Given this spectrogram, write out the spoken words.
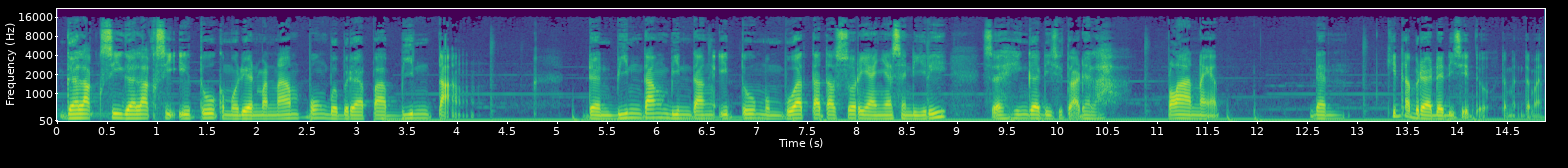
Galaksi-galaksi itu kemudian menampung beberapa bintang. Dan bintang-bintang itu membuat tata suryanya sendiri sehingga di situ adalah planet. Dan kita berada di situ, teman-teman.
